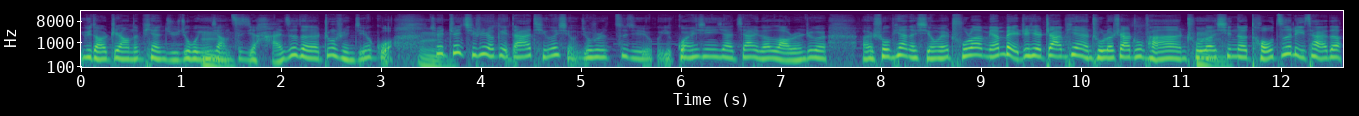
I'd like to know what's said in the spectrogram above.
遇到这样的骗局，就会影响自己孩子的政审结果，所以这其实也给大家提个醒，就是自己也关心一下家里的老人这个呃受骗的行为。除了缅北这些诈骗，除了杀猪盘，除了新的投资理财的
